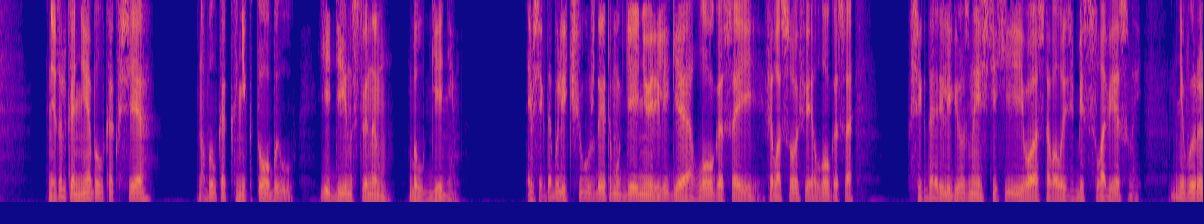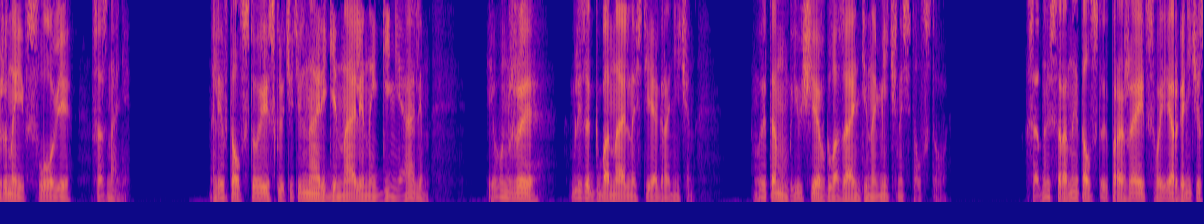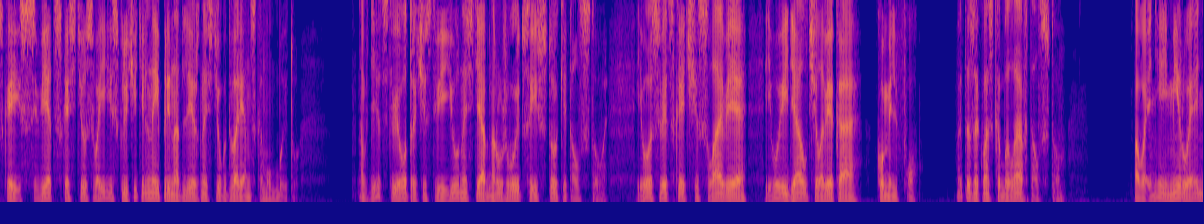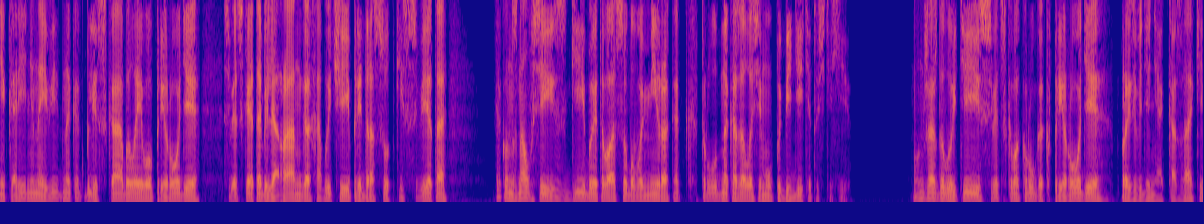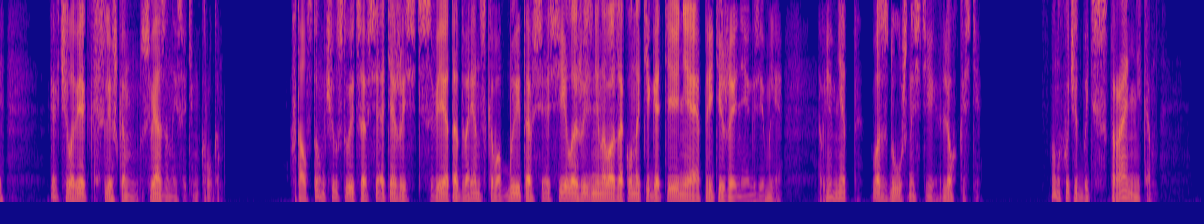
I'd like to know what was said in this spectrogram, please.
не только не был как все, но был как никто, был единственным, был гением и всегда были чужды этому гению религия Логоса и философия Логоса. Всегда религиозная стихия его оставалась бессловесной, невыраженной в слове, в сознании. Лев Толстой исключительно оригинален и гениален, и он же близок к банальности и ограничен. В этом бьющая в глаза антиномичность Толстого. С одной стороны, Толстой поражает своей органической светскостью, своей исключительной принадлежностью к дворянскому быту. В детстве, отрочестве и юности обнаруживаются истоки Толстого, его светское тщеславие, его идеал человека комильфо. Эта закваска была в Толстом. По войне и миру и Анне Карениной видно, как близка была его природе, светская табель о рангах, обычаи и предрассудки света — как он знал все изгибы этого особого мира, как трудно казалось ему победить эту стихию. Он жаждал уйти из светского круга к природе, произведения казаки, как человек, слишком связанный с этим кругом. В Толстом чувствуется вся тяжесть света, дворянского быта, вся сила жизненного закона тяготения, притяжения к земле. В нем нет воздушности, легкости. Он хочет быть странником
